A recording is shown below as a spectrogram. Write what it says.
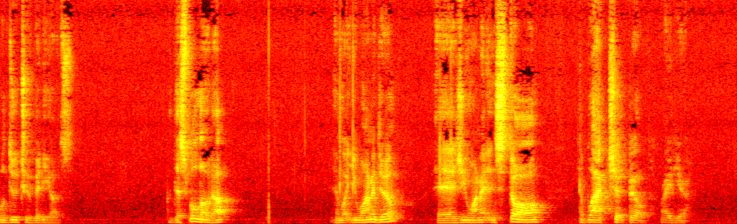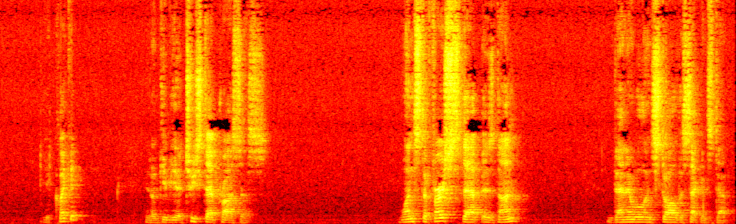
we'll do two videos. But this will load up. And what you want to do is you want to install the black chip build right here. You click it, it'll give you a two-step process. Once the first step is done, then it will install the second step.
